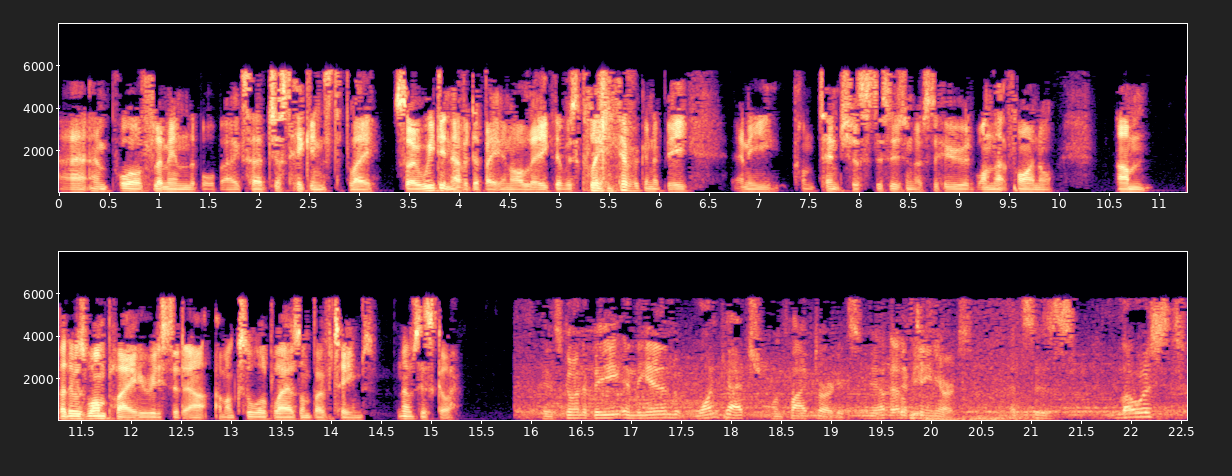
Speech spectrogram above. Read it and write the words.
Uh, and poor Fleming the ball bags had just Higgins to play. So we didn't have a debate in our league. There was clearly never going to be any contentious decision as to who had won that final. Um, but there was one player who really stood out amongst all the players on both teams, and that was this guy. It's going to be, in the end, one catch on five targets, Yeah, 15 be- yards. That's his lowest,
